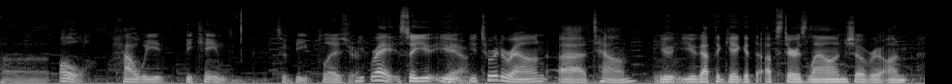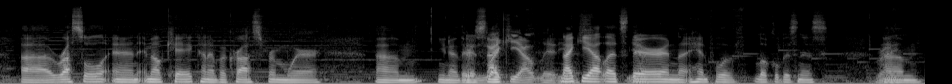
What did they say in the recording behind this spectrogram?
uh, oh, how we became to, be pleasure. Right. So you you, Yeah. you toured around uh, town. You Mhm. you got the gig at the upstairs lounge over on uh, Russell and MLK, kind of across from where um, you know The there's like Nike outlet. Nike yes. outlets Yeah. there and a handful of local business. Right. Um,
